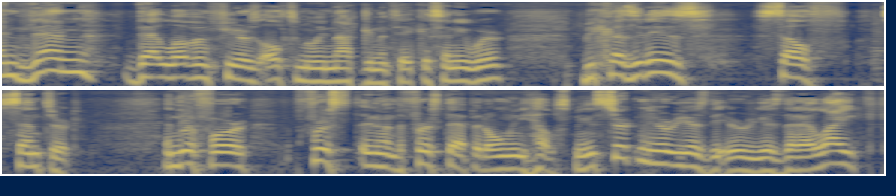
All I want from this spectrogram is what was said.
And then that love and fear is ultimately not going to take us anywhere because it is self centered. And therefore, first, you know, the first step, it only helps me in certain areas, the areas that I like.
